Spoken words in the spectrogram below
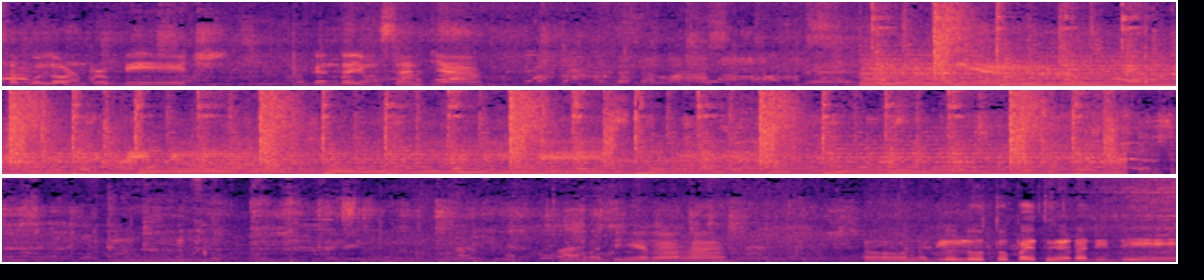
sa Bolondro Beach. Maganda yung sand niya. Yan. Yan. You. Oh, adira. Oh, nagluluto pa ito hira didi.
